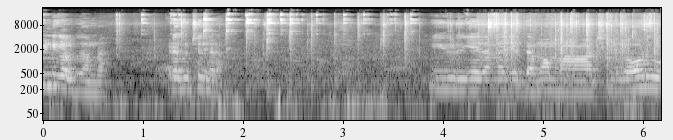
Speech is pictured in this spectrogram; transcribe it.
పిండి కలుపుదాం రా. ఇక్కడ కూర్చుందిరా. ఈడు ఏదన్నా చేద్దామా? మా చిన్నోడు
